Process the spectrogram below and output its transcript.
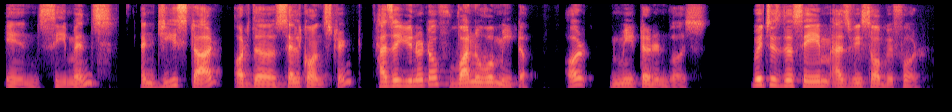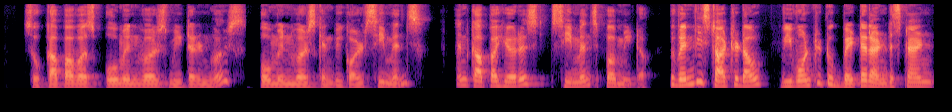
in Siemens and G star or the cell constant has a unit of 1 over meter or meter inverse, which is the same as we saw before. So kappa was ohm inverse meter inverse. Ohm inverse can be called Siemens and kappa here is Siemens per meter. So when we started out, we wanted to better understand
